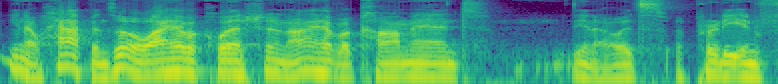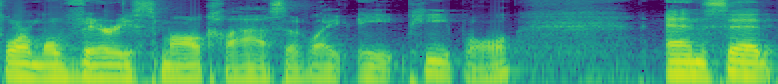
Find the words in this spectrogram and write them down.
you know happens. Oh, I have a question. I have a comment. You know, it's a pretty informal, very small class of like eight people, and said,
